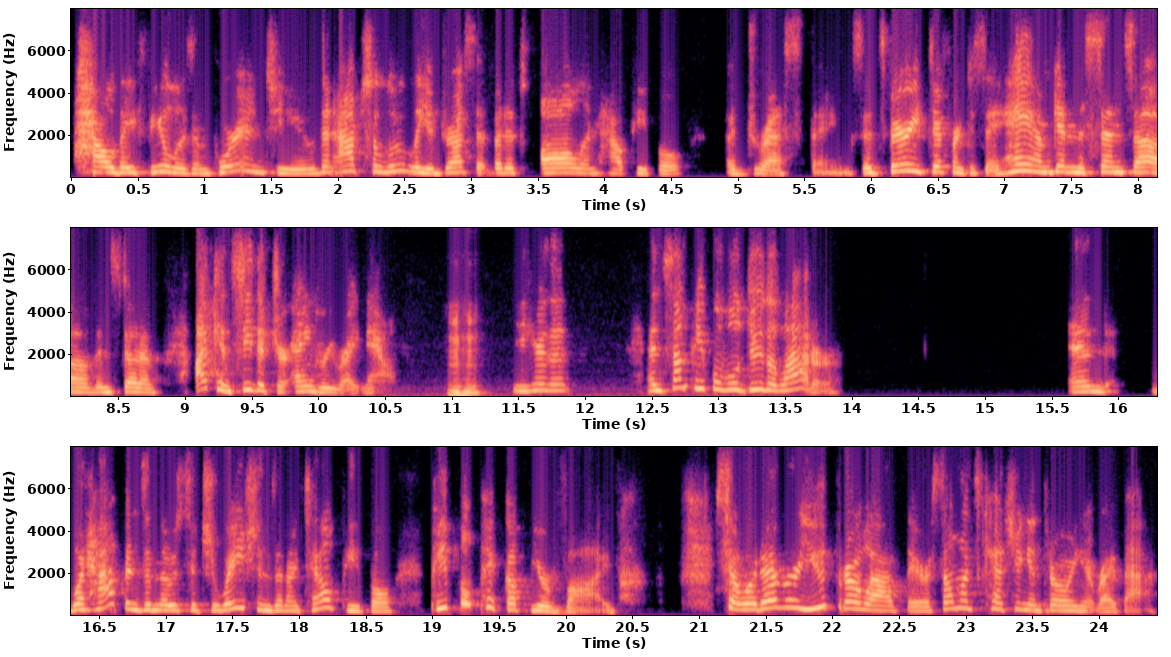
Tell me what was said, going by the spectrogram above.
how they feel is important to you, then absolutely address it. But it's all in how people address things. It's very different to say, hey, I'm getting the sense of, instead of, I can see that you're angry right now. Mm-hmm. You hear that? And some people will do the latter. And what happens in those situations, and I tell people, people pick up your vibe. So whatever you throw out there, someone's catching and throwing it right back.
